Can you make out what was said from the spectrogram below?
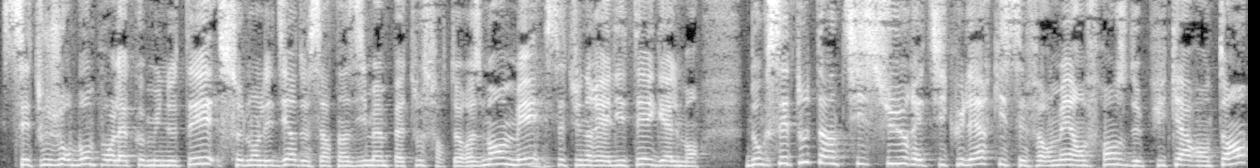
C'est toujours bon pour la communauté, selon les dires de certains imams, pas tous fort heureusement, mais c'est une réalité également. Donc c'est tout un tissu réticulaire qui s'est formé en France depuis 40 ans.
